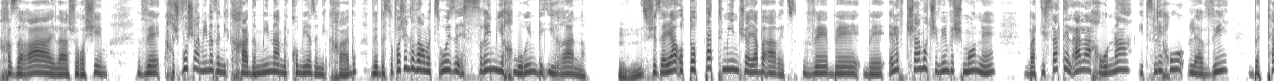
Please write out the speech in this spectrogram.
מחזרה אל השורשים. וחשבו שהמין הזה נכחד, המין המקומי הזה נכחד, ובסופו של דבר מצאו איזה 20 יחמורים באיראן. שזה היה אותו תת מין שהיה בארץ. וב-1978, בטיסת אל על האחרונה, הצליחו להביא בתא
